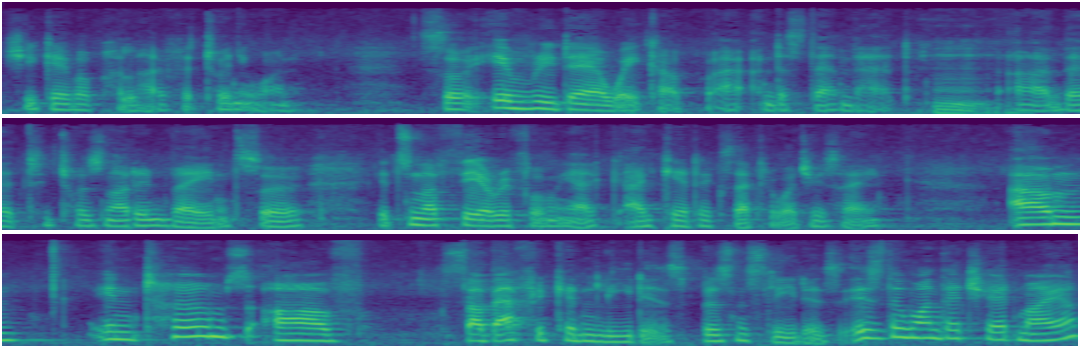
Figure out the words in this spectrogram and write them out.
she gave up her life at 21. So every day I wake up, I understand that, uh, that it was not in vain. So it's not theory for me. I, I get exactly what you're saying. Um, in terms of South African leaders, business leaders, is the one that you admire?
